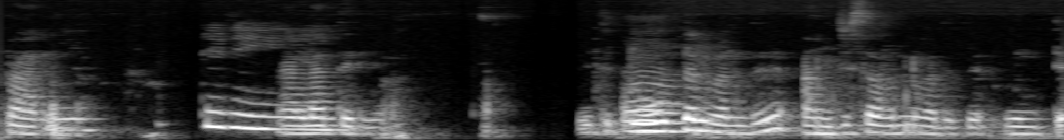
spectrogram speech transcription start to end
பாரு நல்லா தெரியும் இது டோட்டல் வந்து அஞ்சு சவரன் வருது. வெயிட்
